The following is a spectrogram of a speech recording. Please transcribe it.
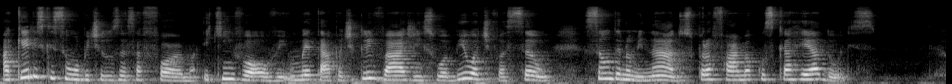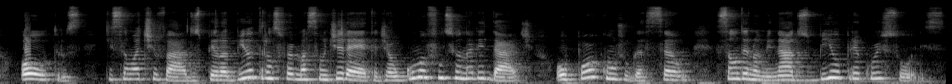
Aqueles que são obtidos nessa forma e que envolvem uma etapa de clivagem em sua bioativação são denominados profármacos carreadores. Outros, que são ativados pela biotransformação direta de alguma funcionalidade ou por conjugação, são denominados bioprecursores.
